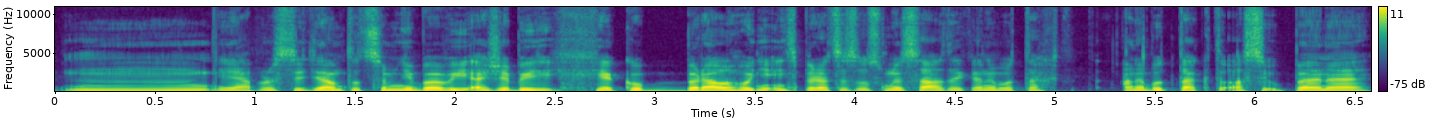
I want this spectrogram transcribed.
mm, já prostě dělám to, co mě baví a že bych jako bral hodně inspirace z 80. anebo tak, anebo tak to asi úplně ne.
